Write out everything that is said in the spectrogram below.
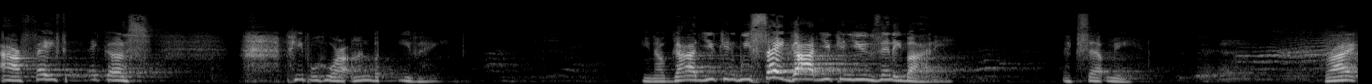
our faith and make us people who are unbelieving. You know, God, you can, we say, God, you can use anybody except me. Right?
